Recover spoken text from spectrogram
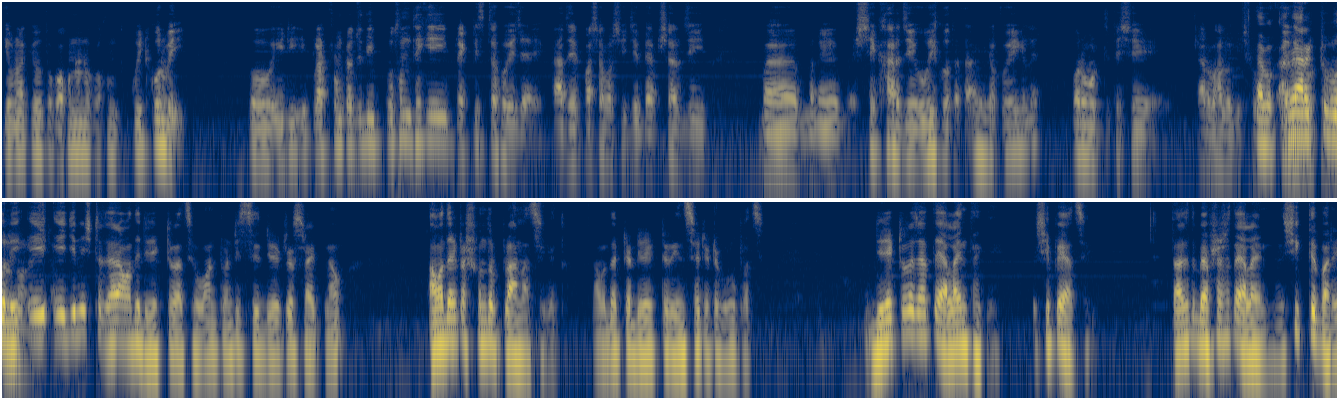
কেউ না কেউ তো কখনো না কখনো কুইট করবেই। তো এটি এই প্ল্যাটফর্মটা যদি প্রথম থেকেই প্র্যাকটিসটা হয়ে যায় কাজের পাশাপাশি যে ব্যবসার যে মানে শেখার যে অভিজ্ঞতাটা। এটা হয়ে গেলে পরবর্তীতে সে আরও ভালো কিছু এবং আমি আরেকটু বলি এই এই জিনিসটা যারা আমাদের ডিরেক্টর আছে one twenty six directors right now আমাদের একটা সুন্দর প্ল্যান আছে কিন্তু। আমাদের একটা ডিরেক্টর ইনসাইট একটা গ্রুপ আছে। ডিরেক্টররা যাতে অ্যালাইন থাকে শিপে আছে তারা যাতে ব্যবসার সাথে অ্যালাইন শিখতে পারে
